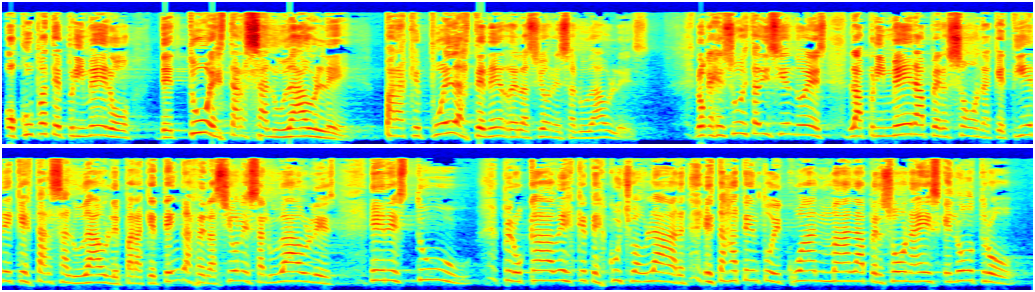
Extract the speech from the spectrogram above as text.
Ocúpate primero de tú estar saludable para que puedas tener relaciones saludables. Lo que Jesús está diciendo es, la primera persona que tiene que estar saludable para que tengas relaciones saludables, eres tú. Pero cada vez que te escucho hablar, estás atento de cuán mala persona es el otro.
